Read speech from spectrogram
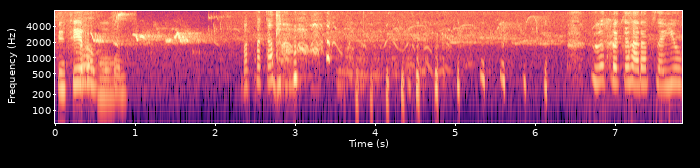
Pinsira mo man. Ba't naka... Ba't nakaharap sa iyo?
